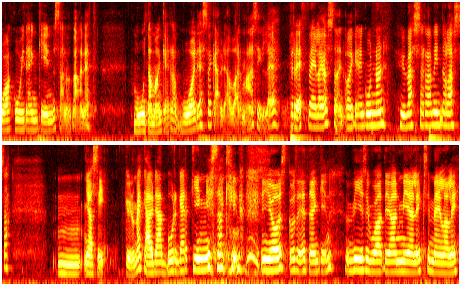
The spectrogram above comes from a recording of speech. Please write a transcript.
herkkua kuitenkin sanotaan, että muutaman kerran vuodessa käydään varmaan sille treffeillä jossain oikein kunnon hyvässä ravintolassa. Mm, ja sitten kyllä me käydään Burger Kingissäkin joskus etenkin viisivuotiaan mieliksi. Meillä oli,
